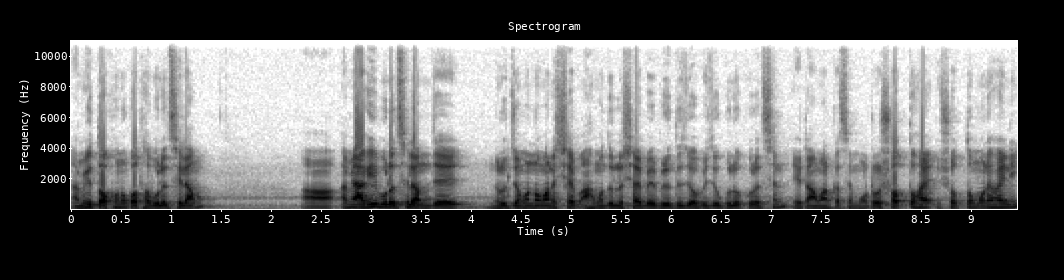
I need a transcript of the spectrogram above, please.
আমিও তখনও কথা বলেছিলাম। আমি আগেই বলেছিলাম যে নুরুজ্জামান নোমানি সাহেব আহমদুল্লাহ সাহেবের বিরুদ্ধে যে অভিযোগগুলো করেছেন, এটা আমার কাছে মোটেও সত্য হয়, সত্য মনে হয়নি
